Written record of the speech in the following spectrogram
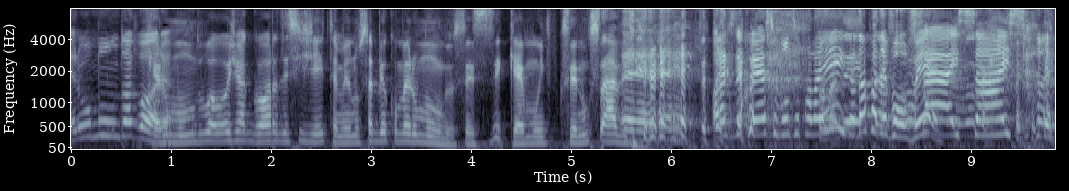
Quero o mundo agora. Quero o mundo hoje agora desse jeito também. Eu não sabia como era o mundo. Você, você quer muito porque você não sabe. É. A hora que você conhece o mundo, você fala, eita, dá pra devolver? Sai, sai, sai.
